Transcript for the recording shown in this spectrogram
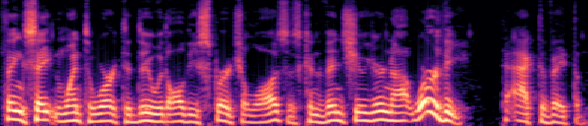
thing Satan went to work to do with all these spiritual laws is convince you you're not worthy to activate them.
